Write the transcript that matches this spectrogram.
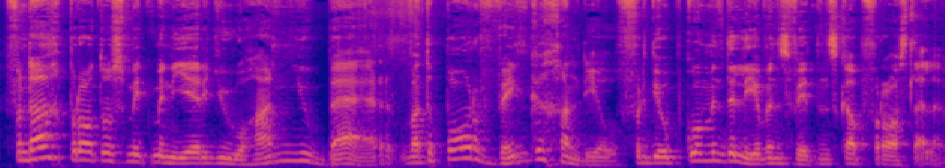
Vandag praat ons met meneer Johan Joubert wat 'n paar wenke gaan deel vir die opkomende lewenswetenskap vraestelle.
